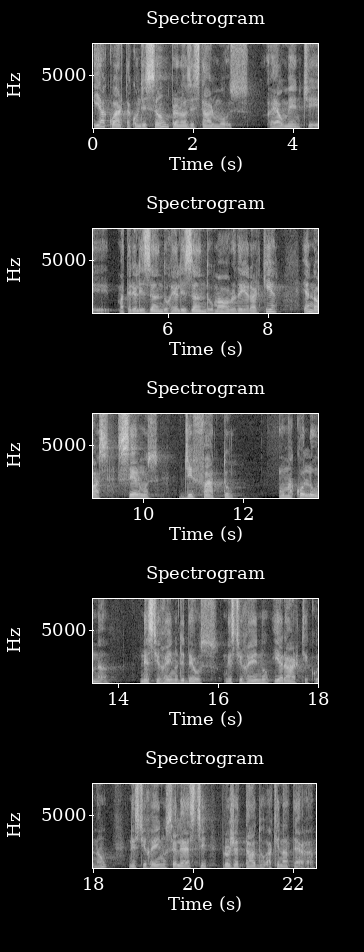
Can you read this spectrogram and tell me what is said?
E a quarta condição para nós estarmos realmente materializando, realizando uma obra da hierarquia, é nós sermos de fato uma coluna neste reino de Deus, neste reino hierárquico, não? Neste reino celeste projetado aqui na Terra.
